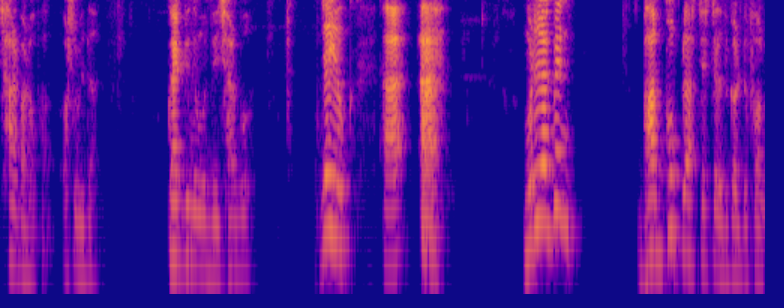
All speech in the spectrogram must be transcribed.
ছাড়বার অভাব অসুবিধা। কয়েকদিনের মধ্যেই ছাড়বো। যাই হোক মনে রাখবেন, ভাগ্য প্লাস চেষ্টা ইজ টু ফল।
